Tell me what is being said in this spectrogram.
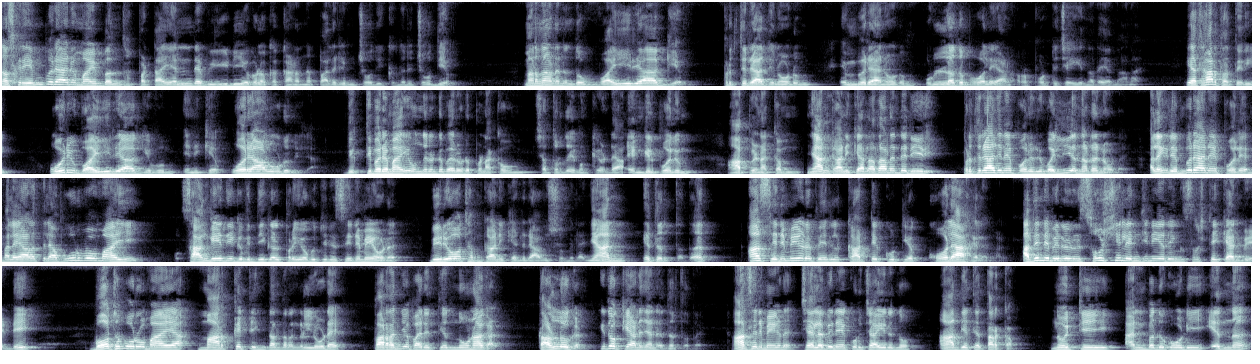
നമസ്കാരം. എമ്പുരാനുമായി ബന്ധപ്പെട്ട എന്റെ വീഡിയോകളൊക്കെ കാണുന്ന പലരും ചോദിക്കുന്നൊരു ചോദ്യം. മറുനാടൻ എന്തോ വൈരാഗ്യം പൃഥ്വിരാജിനോടും എമ്പുരാനോടും ഉള്ളതുപോലെയാണ് റിപ്പോർട്ട് ചെയ്യുന്നത് എന്നാണ്. യഥാർത്ഥത്തിൽ ഒരു വൈരാഗ്യവും എനിക്ക് ഒരാളോടുമില്ല. വ്യക്തിപരമായി ഒന്ന് രണ്ട് പേരോട് പിണക്കവും ശത്രുതയും ഒക്കെ ഉണ്ട്. എങ്കിൽ പോലും ആ പിണക്കം ഞാൻ കാണിക്കാൻ അതാണ് എന്റെ രീതി. പൃഥ്വിരാജിനെ പോലെ ഒരു വലിയ നടനോട് അല്ലെങ്കിൽ എമ്പുരാനെ പോലെ മലയാളത്തിൽ അപൂർവമായി സാങ്കേതിക വിദ്യകൾ പ്രയോഗിച്ചൊരു സിനിമയോട് വിരോധം കാണിക്കേണ്ട ഒരു ആവശ്യവുമില്ല. ഞാൻ എതിർത്തത് ആ സിനിമയുടെ പേരിൽ കാട്ടിക്കൂട്ടിയ കോലാഹലങ്ങൾ അതിന്റെ പേരിൽ ഒരു സോഷ്യൽ എഞ്ചിനീയറിംഗ് സൃഷ്ടിക്കാൻ വേണ്ടി ബോധപൂർവമായ മാർക്കറ്റിംഗ് തന്ത്രങ്ങളിലൂടെ പറഞ്ഞു പരുത്തിയ നുണകൾ തള്ളുകൾ ഇതൊക്കെയാണ് ഞാൻ എതിർത്തത്. ആ സിനിമയുടെ ചെലവിനെ കുറിച്ചായിരുന്നു ആദ്യത്തെ തർക്കം. നൂറ്റി അൻപത് കോടി എന്ന്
